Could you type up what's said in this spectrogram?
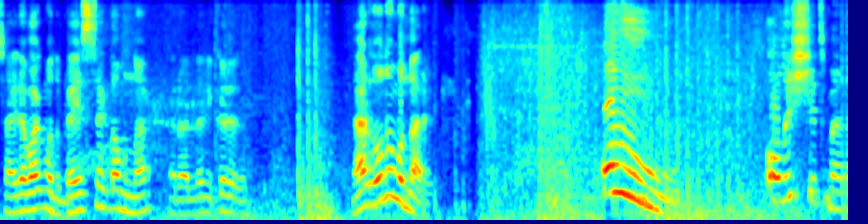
Sayda bakmadım. Base check lan bunlar. Herhalde dikkat edin. Nerede oğlum bunlar? Oh! Holy shit man.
